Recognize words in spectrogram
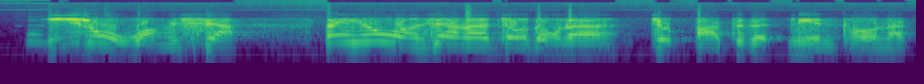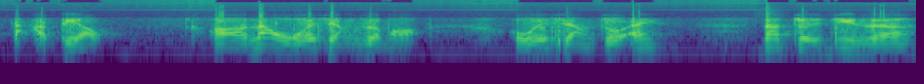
一路往下，那一路往下呢，周董呢就把这个念头呢打掉。好，那我会想什么？我会想说，哎，那最近呢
